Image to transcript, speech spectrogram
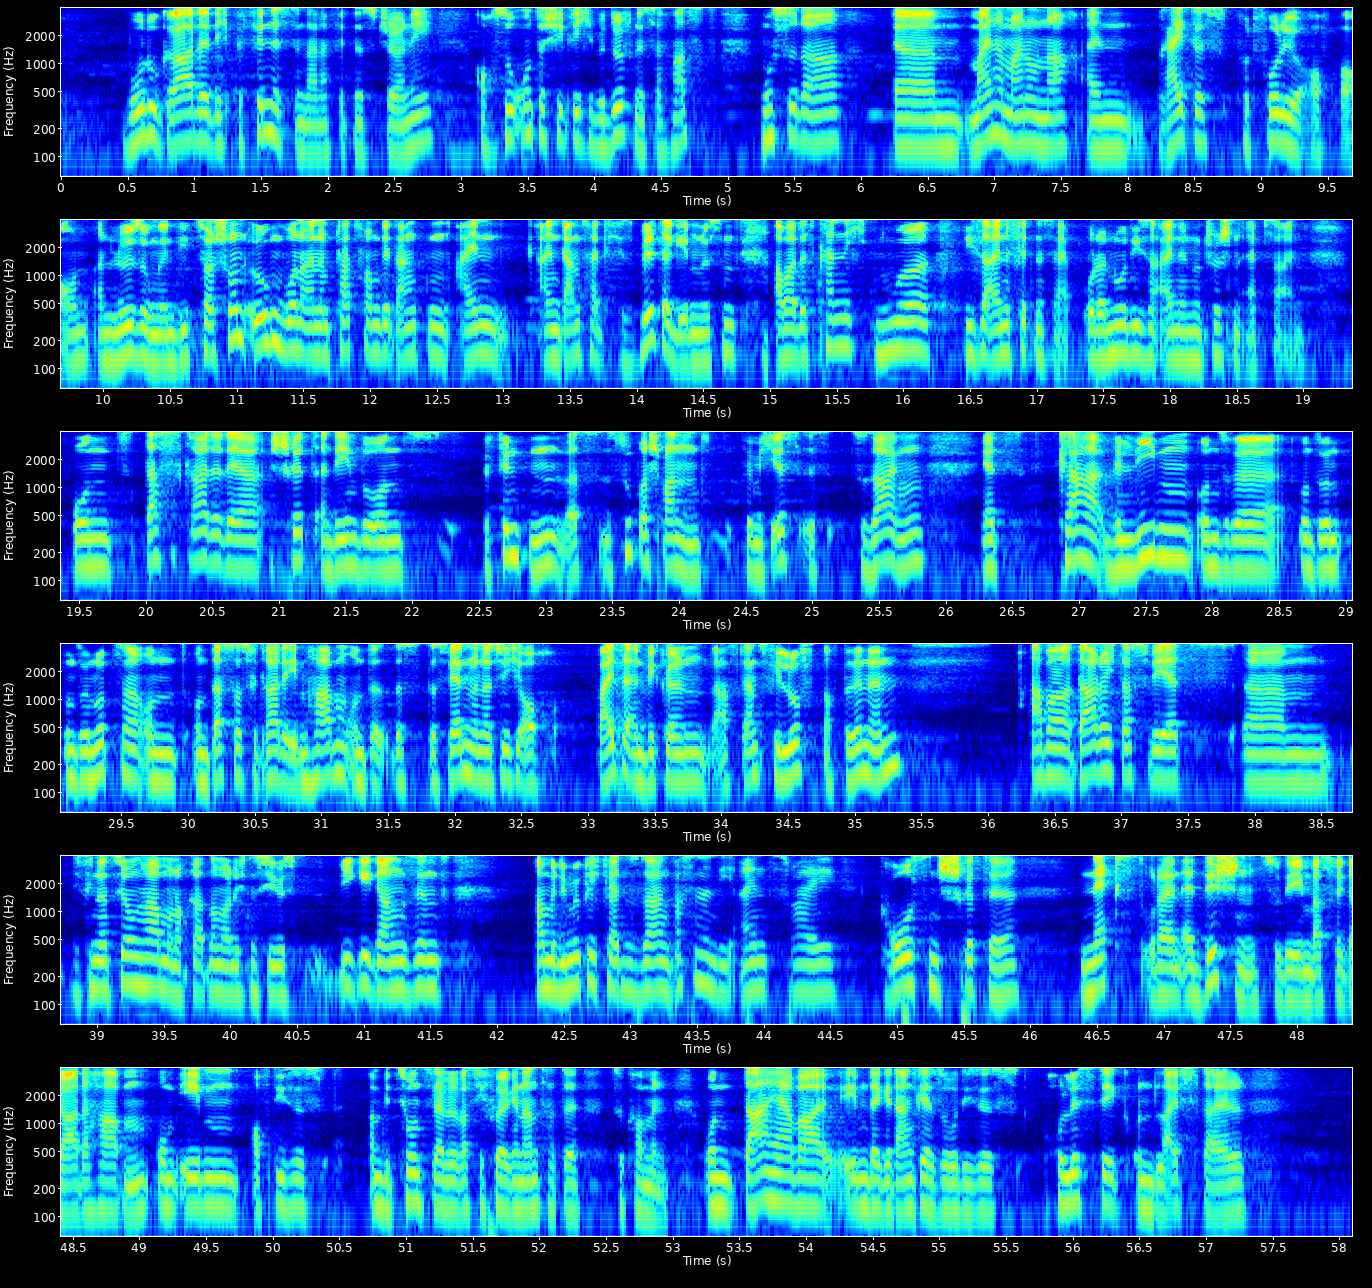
wo du gerade dich befindest in deiner Fitness-Journey, auch so unterschiedliche Bedürfnisse hast, musst du da ähm, meiner Meinung nach ein breites Portfolio aufbauen an Lösungen, die zwar schon irgendwo in einem Plattformgedanken ein, ein ganzheitliches Bild ergeben müssen, aber das kann nicht nur diese eine Fitness-App oder nur diese eine Nutrition-App sein. Und das ist gerade der Schritt, an dem wir uns befinden, was super spannend für mich ist, ist zu sagen, jetzt klar, wir lieben unsere, unsere, unsere Nutzer und, und das, was wir gerade eben haben und das, das werden wir natürlich auch weiterentwickeln, da ist ganz viel Luft noch drinnen. Aber dadurch, dass wir jetzt ähm, die Finanzierung haben und auch gerade nochmal durch eine Series B gegangen sind, haben wir die Möglichkeit zu sagen, was sind denn die ein, zwei großen Schritte, Next oder in Addition zu dem, was wir gerade haben, um eben auf dieses Ambitionslevel, was ich vorher genannt hatte, zu kommen. Und daher war eben der Gedanke, so dieses Holistic und Lifestyle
